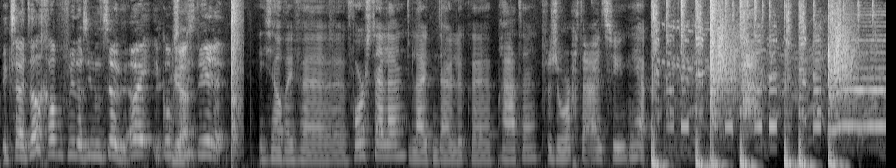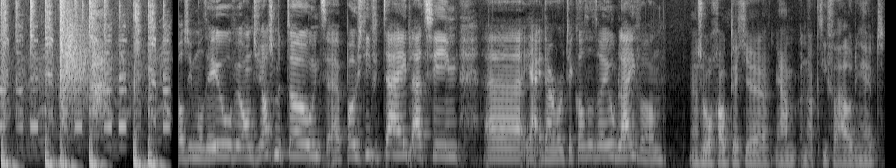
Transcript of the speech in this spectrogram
Ik zou het wel grappig vinden als iemand zo doet. Hoi, ik kom Ja. solliciteren. Jezelf even eh, voorstellen, luid en duidelijk eh, praten. Verzorgd eruit zien. Ja. Als iemand heel veel enthousiasme toont, eh, positiviteit laat zien. eh, ja, daar word ik altijd wel heel blij van. En zorg ook dat je ja, een actieve houding hebt.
